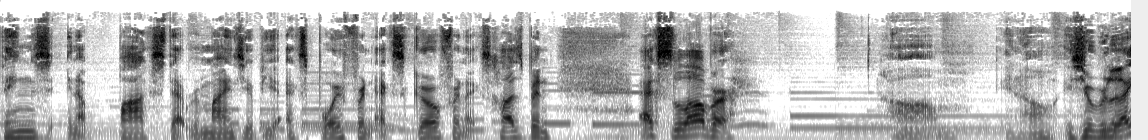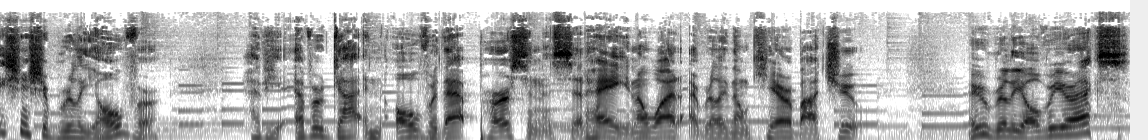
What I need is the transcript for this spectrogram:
things in a box that reminds you of your ex boyfriend, ex girlfriend, ex husband, ex lover? Um, you know, is your relationship really over? Have you ever gotten over that person and said, hey, you know what? I really don't care about you? Are you really over your ex?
